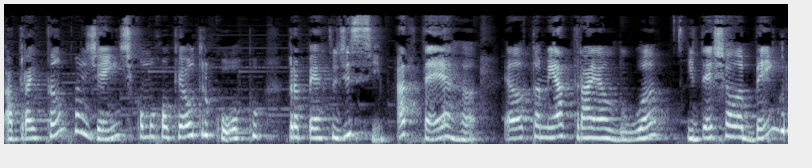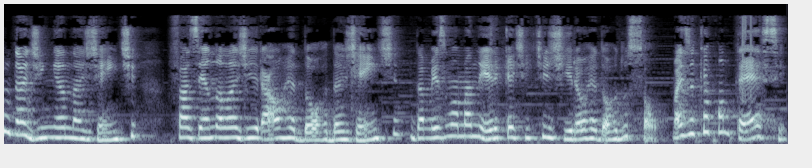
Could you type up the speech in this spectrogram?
atrai tanto a gente como qualquer outro corpo para perto de si. A Terra, ela também atrai a Lua e deixa ela bem grudadinha na gente fazendo ela girar ao redor da gente da mesma maneira que a gente gira ao redor do Sol. Mas o que acontece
